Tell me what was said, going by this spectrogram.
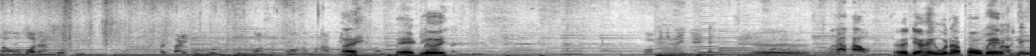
เอาเอาบอลนั่นก็ไปใส่บนขึ้นก่อนใส่คอกับขนาดไปแบกเลยคอ มีตำแหน่งไงเออ หัวหน้าเผาเออเดี๋ยวให้หัวหน้าเผาแบกนี่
